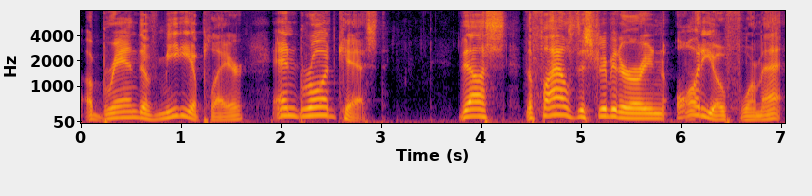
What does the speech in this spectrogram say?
a brand of media player, and broadcast. Thus, the files distributed are in audio format,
